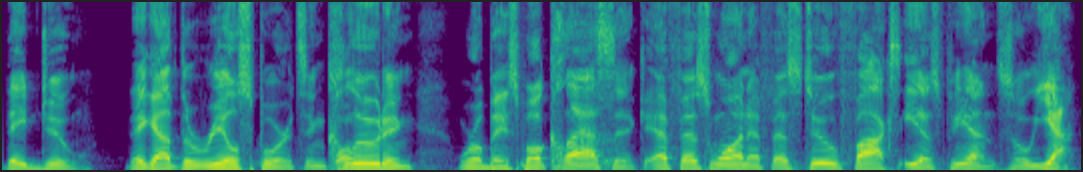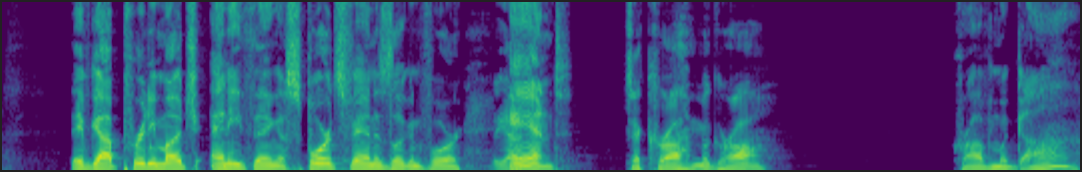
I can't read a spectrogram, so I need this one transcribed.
They do. They got the real sports, including World Baseball Classic, FS1, FS2, Fox, ESPN. So yeah, they've got pretty much anything a sports fan is looking for. got- And Takra McGraw. Krav Maga,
